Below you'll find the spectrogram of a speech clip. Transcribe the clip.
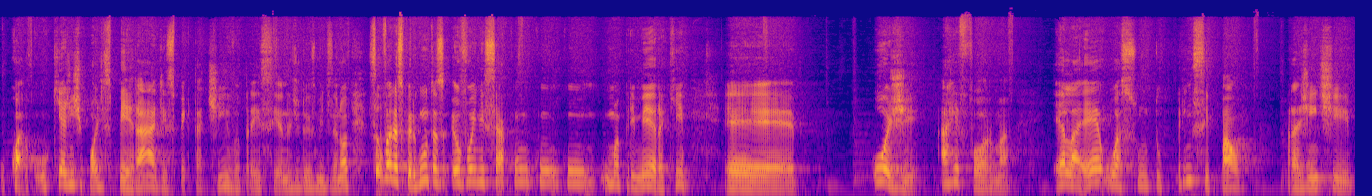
o, o, que a gente pode esperar de expectativa para esse ano de 2019? São várias perguntas, eu vou iniciar com, com, com uma primeira aqui. É, hoje, a reforma, ela é o assunto principal para a gente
